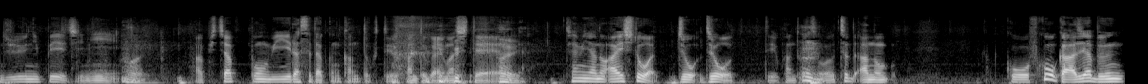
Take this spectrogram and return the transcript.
12ページに、はい。アピチャッポン・ウィーラセタ君監督という監督がいまして、はい。ちなみにあの、愛しとはジョー、ジョーっていう監督が、そうちょっとあの、こう、福岡アジア文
